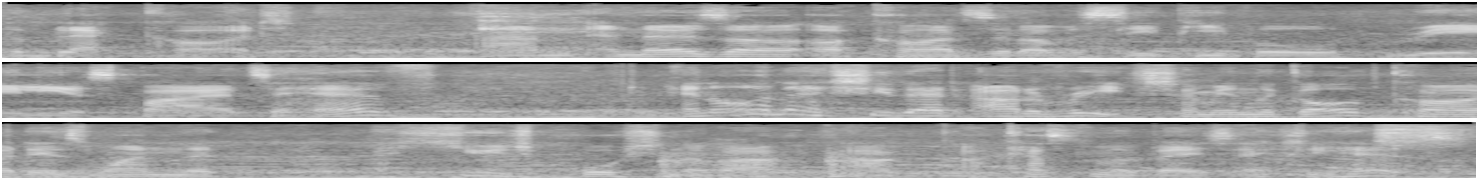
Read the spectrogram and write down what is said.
the black card. Um, and those are, are cards that obviously people really aspire to have and aren't actually that out of reach. I mean, the gold card is one that a huge portion of our, our, our customer base actually has.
